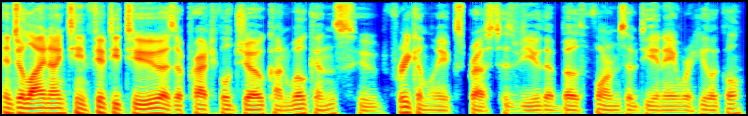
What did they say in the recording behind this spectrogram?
In July 1952, as a practical joke on Wilkins, who frequently expressed his view that both forms of DNA were helical,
